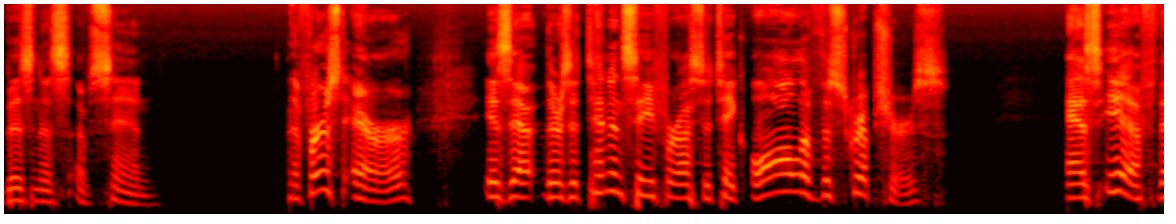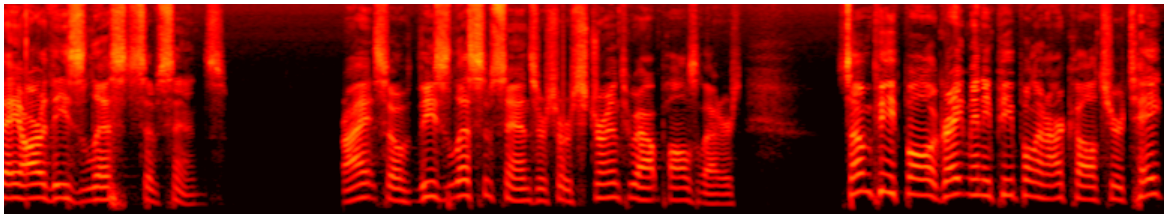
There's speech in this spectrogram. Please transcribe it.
business of sin. The first error is that there's a tendency for us to take all of the scriptures as if they are these lists of sins. Right? So these lists of sins are sort of strewn throughout Paul's letters. Some people, a great many people in our culture, take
